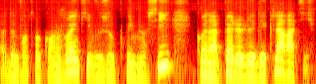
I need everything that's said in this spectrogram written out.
euh, de votre conjoint qui vous opprime aussi, qu'on appelle le déclaratif.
